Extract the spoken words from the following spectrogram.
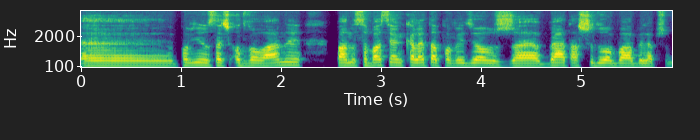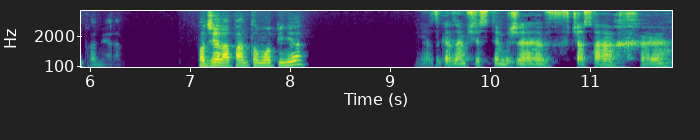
e, powinien zostać odwołany. Pan Sebastian Kaleta powiedział, że Beata Szydło byłaby lepszym premierem. Podziela pan tą opinię? Ja zgadzam się z tym, że w czasach e,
